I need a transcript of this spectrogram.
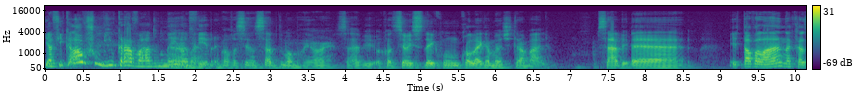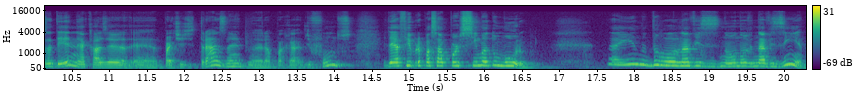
e fica lá o chumbinho cravado no meio não, da mas, fibra. Mas você não sabe de uma maior, sabe? Aconteceu isso daí com um colega meu de trabalho, sabe? É, ele tava lá na casa dele, né? A casa é, é a partir de trás, né? Era de fundos. E daí a fibra passava por cima do muro. Daí no, do, na, viz, no, no, na vizinha,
